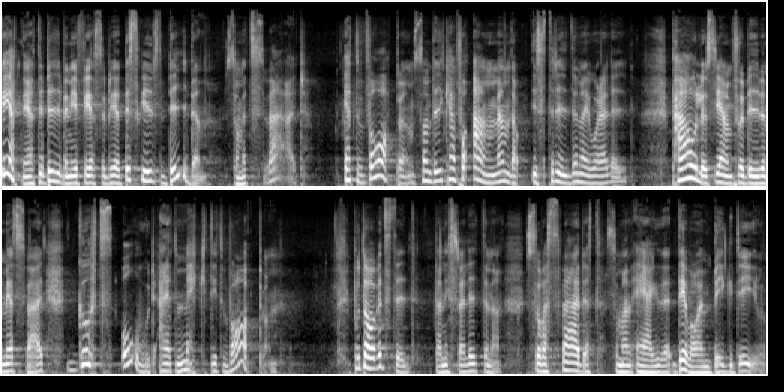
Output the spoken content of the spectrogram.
Vet ni att i Bibeln, i Efesierbrevet, beskrivs Bibeln som ett svärd? Ett vapen som vi kan få använda i striderna i våra liv. Paulus jämför Bibeln med ett svärd. Guds ord är ett mäktigt vapen. På Davids tid, bland israeliterna, så var svärdet som man ägde, det var en big deal.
